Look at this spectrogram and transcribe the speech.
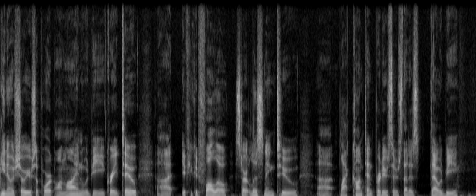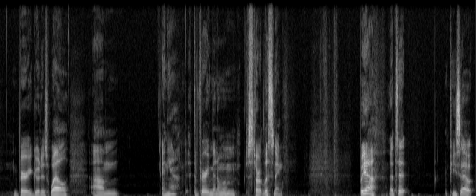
you know, show your support online would be great too. Uh, if you could follow, start listening to uh, black content producers, that is that would be very good as well. Um, and yeah, at the very minimum, just start listening. But yeah, that's it. Peace out.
